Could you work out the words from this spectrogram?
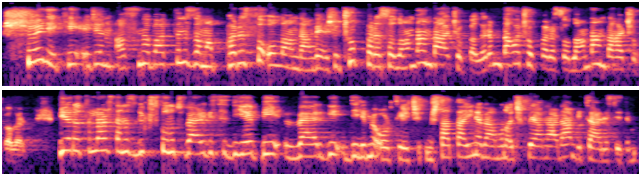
Şöyle ki Ece Hanım aslına baktığınız zaman parası olandan veya şey, çok parası olandan daha çok alırım. Daha çok parası olandan daha çok alırım. Bir yer hatırlarsanız lüks konut vergisi diye bir vergi dilimi ortaya çıkmıştı. Hatta yine ben bunu açıklayanlardan bir tanesiydim.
